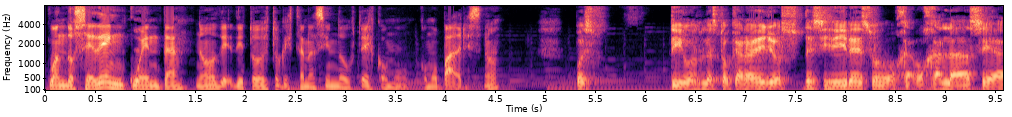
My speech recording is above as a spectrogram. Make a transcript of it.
cuando se den cuenta ¿no? de, todo esto que están haciendo ustedes como, como padres, ¿no? Pues digo, les tocará a ellos decidir eso, ojalá sea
